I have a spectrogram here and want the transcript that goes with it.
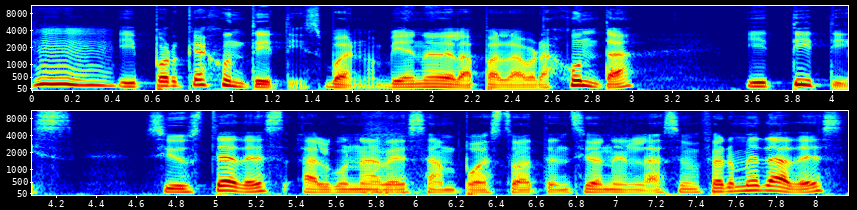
¿Y por qué juntitis? Bueno, viene de la palabra junta y titis. Si ustedes alguna vez han puesto atención en las enfermedades,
